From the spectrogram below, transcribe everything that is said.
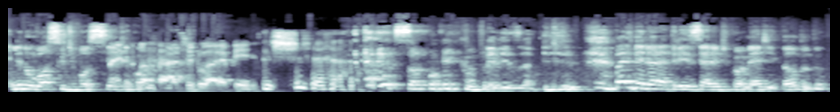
Ele não gosta de você, que é Vontade de Glória Pires. Eu sou ruim com previsão. Mas melhor atriz em série de comédia, então, Dudu?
